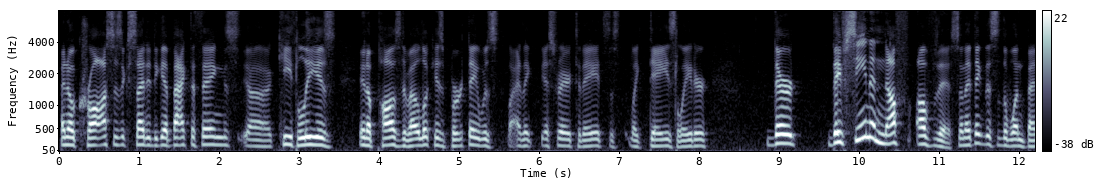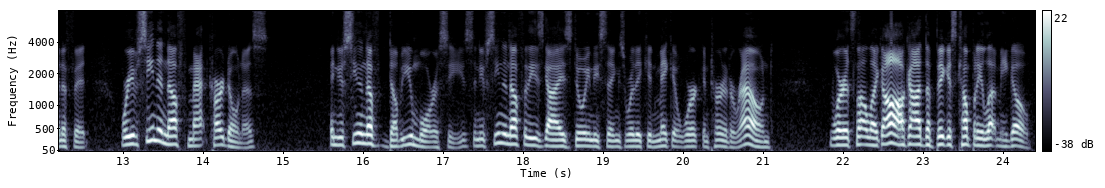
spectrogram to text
I know Kross is excited to get back to things. Uh, Keith Lee is in a positive outlook. His birthday was I think yesterday or today. It's just like days later. They're they've seen enough of this, and I think this is the one benefit where you've seen enough Matt Cardonas, and you've seen enough W Morrisseys, and you've seen enough of these guys doing these things where they can make it work and turn it around, where it's not like oh god the biggest company let me go.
